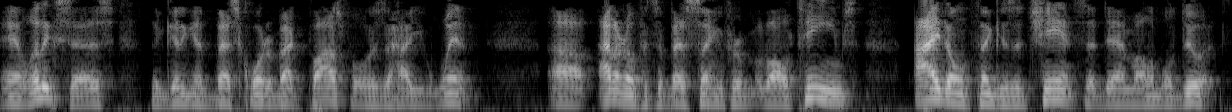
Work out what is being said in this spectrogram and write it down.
Analytics says that getting the best quarterback possible is how you win. Uh, I don't know if it's the best thing for all teams. I don't think there's a chance that Dan Mullen will do it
